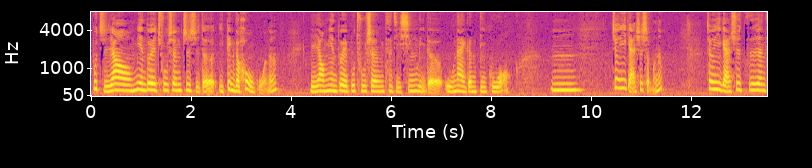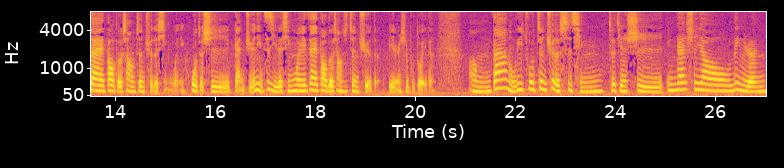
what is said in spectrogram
不只要面对出声制止的一定的后果呢，也要面对不出声自己心里的无奈跟低估哦。嗯，正义感是什么呢？正义感是自认在道德上正确的行为，或者是感觉你自己的行为在道德上是正确的，别人是不对的。嗯，大家努力做正确的事情，这件事应该是要令人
